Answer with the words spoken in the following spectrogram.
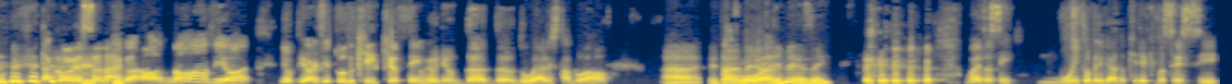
tá começando agora, ó, nove horas. E o pior de tudo que, que eu tenho reunião da, da, do Elo estadual ah, então Agora... é melhor ir mesmo, hein? Mas assim, muito obrigado. Eu queria que você se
